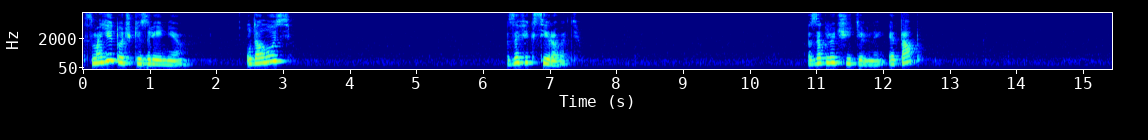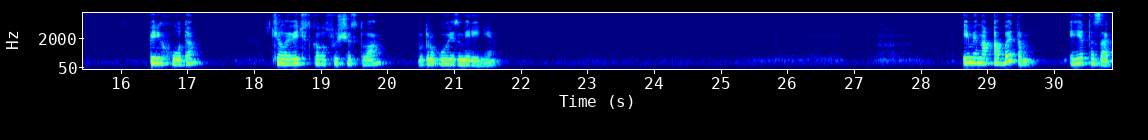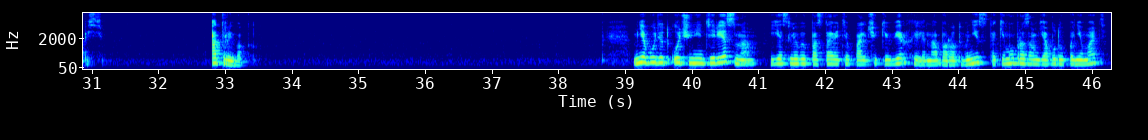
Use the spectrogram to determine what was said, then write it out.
С моей точки зрения удалось зафиксировать заключительный этап перехода человеческого существа в другое измерение. Именно об этом и эта запись. Отрывок. Мне будет очень интересно, если вы поставите пальчики вверх или наоборот вниз. Таким образом я буду понимать,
